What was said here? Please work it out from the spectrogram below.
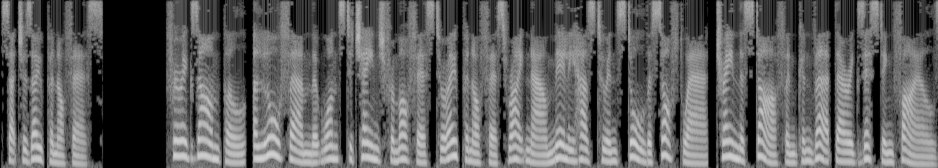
such as OpenOffice. For example, a law firm that wants to change from Office to OpenOffice right now merely has to install the software, train the staff and convert their existing files.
